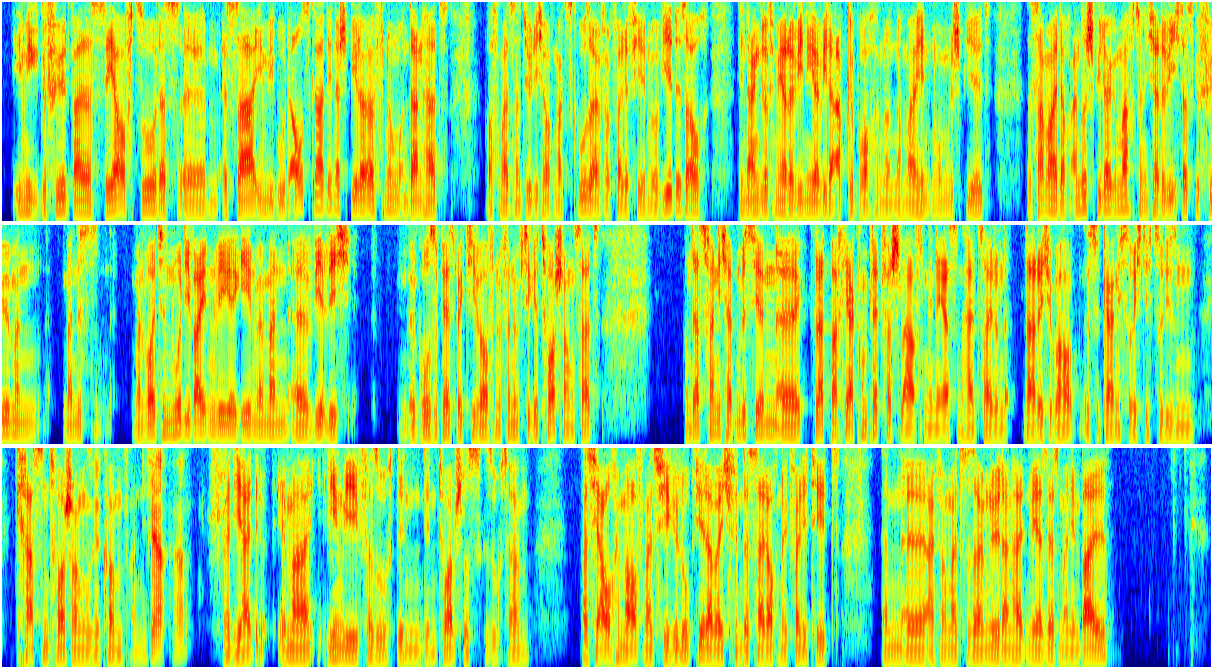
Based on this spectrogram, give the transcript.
irgendwie gefühlt war das sehr oft so, dass ähm, es sah irgendwie gut aus gerade in der Spieleröffnung und dann hat oftmals natürlich auch Max Kruse einfach, weil er viel involviert ist, auch den Angriff mehr oder weniger wieder abgebrochen und nochmal hintenrum gespielt. Das haben halt auch andere Spieler gemacht und ich hatte wie ich das Gefühl, man man ist man wollte nur die weiten Wege gehen, wenn man äh, wirklich eine große Perspektive auf eine vernünftige Torchance hat. Und das fand ich halt ein bisschen äh, Gladbach ja komplett verschlafen in der ersten Halbzeit und dadurch überhaupt ist gar nicht so richtig zu diesen krassen Torchancen gekommen, fand ich. Ja, ja. Weil die halt immer irgendwie versucht, den, den Torabschluss gesucht haben. Was ja auch immer oftmals viel gelobt wird, aber ich finde das halt auch eine Qualität, dann äh, einfach mal zu sagen, nö, dann halten wir jetzt erstmal den Ball,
